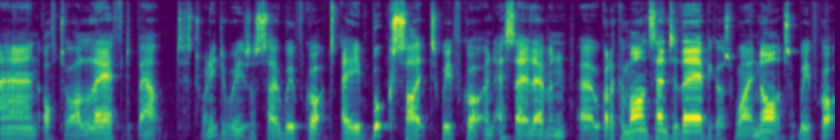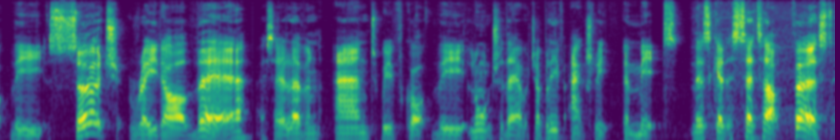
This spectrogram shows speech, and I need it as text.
And off to our left, about 20 degrees or so, we've got a Buk site. We've got an SA-11. Uh, we've got a command center there because why not? We've got the search radar there, SA-11, and we've got the launcher there, which I believe actually emits. Let's get it set up. First,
